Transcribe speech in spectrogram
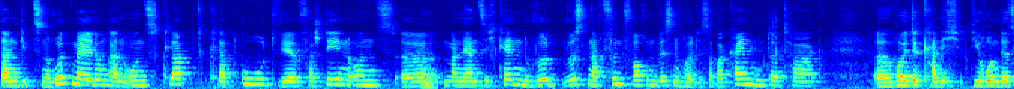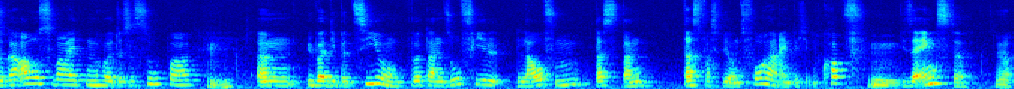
Dann gibt es eine Rückmeldung an uns, klappt, klappt gut, wir verstehen uns, äh, ja. man lernt sich kennen. Du wirst, wirst nach fünf Wochen wissen, heute ist aber kein guter Tag. Äh, heute kann ich die Runde sogar ausweiten, heute ist es super. Mhm. Ähm, über die Beziehung wird dann so viel laufen, dass dann das, was wir uns vorher eigentlich im Kopf, mhm. diese Ängste, ja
